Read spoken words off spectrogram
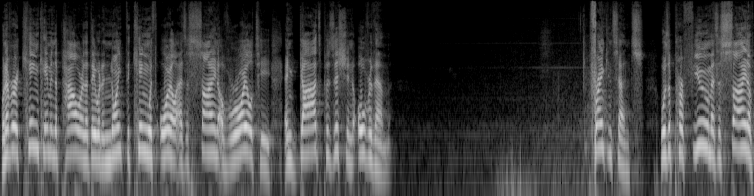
Whenever a king came into power, that they would anoint the king with oil as a sign of royalty and God's position over them. Frankincense was a perfume as a sign of,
